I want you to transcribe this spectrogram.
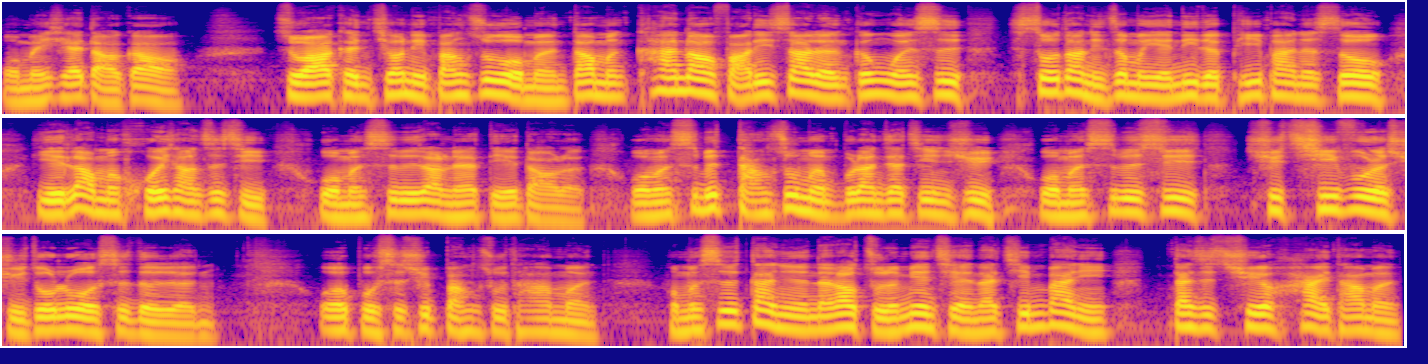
我们一起来祷告：主啊，恳求你帮助我们。当我们看到法利赛人跟文士受到你这么严厉的批判的时候，也让我们回想自己：我们是不是让人家跌倒了？我们是不是挡住门不让人家进去？我们是不是去欺负了许多弱势的人，而不是去帮助他们？我们是不是带人来到主人面前来敬拜你，但是却害他们？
